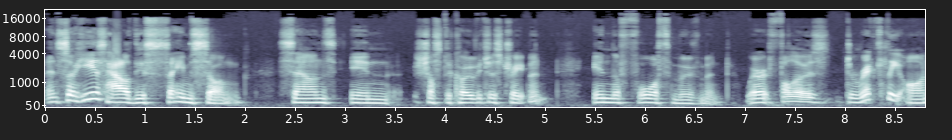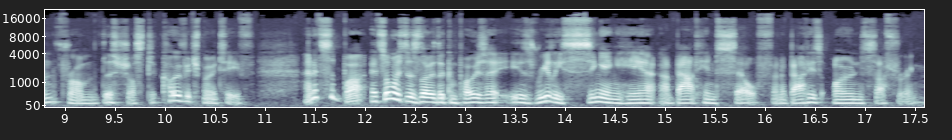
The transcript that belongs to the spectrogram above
And so here's how this same song sounds in Shostakovich's treatment in the fourth movement, where it follows directly on from the Shostakovich motif. And it's about, it's almost as though the composer is really singing here about himself and about his own suffering.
